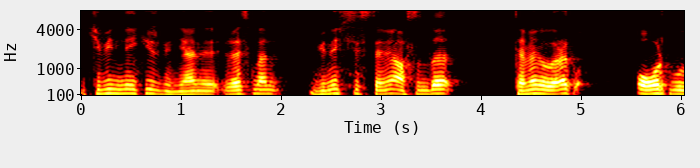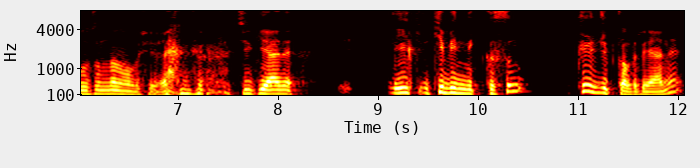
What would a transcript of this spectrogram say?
2000 ile 200 bin yani resmen Güneş sistemi aslında temel olarak Oort bulutundan oluşuyor. Yani. Çünkü yani ilk 2000'lik kısım küçücük kalır yani.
